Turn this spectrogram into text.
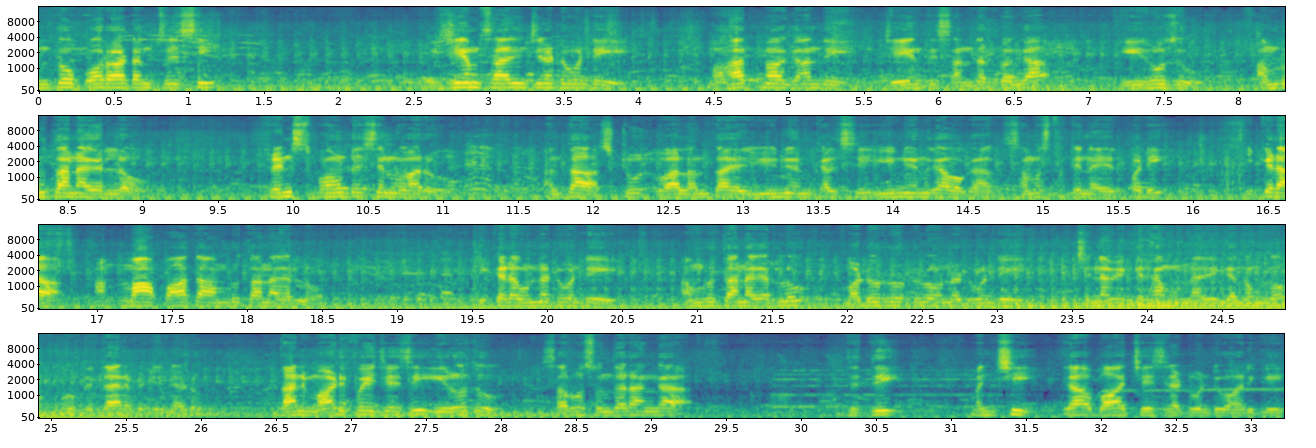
ఎంతో పోరాటం చేసి విజయం సాధించినటువంటి మహాత్మా గాంధీ జయంతి సందర్భంగా ఈరోజు అమృతానగర్లో ఫ్రెండ్స్ ఫౌండేషన్ వారు అంతా స్టూ వాళ్ళంతా యూనియన్ కలిసి యూనియన్గా ఒక సంస్థ కింద ఏర్పడి ఇక్కడ మా పాత అమృతానగర్లో ఇక్కడ ఉన్నటువంటి అమృతానగర్లో మడూరు రోడ్డులో ఉన్నటువంటి చిన్న విగ్రహం ఉన్నది గతంలో ఒక పెద్ద ఆయన పెట్టినాడు. దాన్ని మాడిఫై చేసి ఈరోజు సర్వసుందరంగా దిద్ది మంచిగా బాగా చేసినటువంటి వారికి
